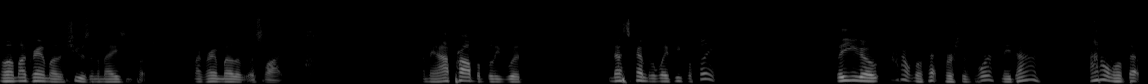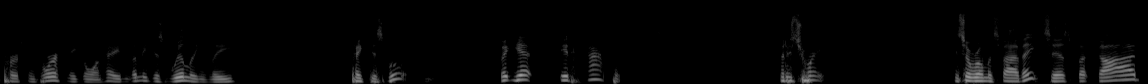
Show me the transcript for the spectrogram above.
Well, my grandmother, she was an amazing person. My grandmother was like, oh. I mean, I probably would. that's kind of the way people think. But you go, I don't know if that person's worth me dying for. I don't know if that person's worth me going, hey, let me just willingly take this bullet for you. But yet, it happens. But it's rare. And so Romans 5 8 says, But God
